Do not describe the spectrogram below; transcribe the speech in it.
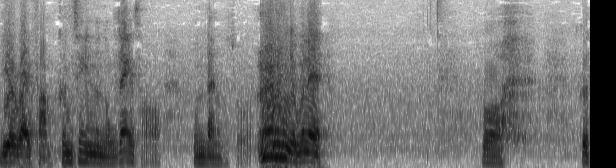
nearby farm. 근처에 있는 농장에서 온다는 거죠. 이번에 뭐, 그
